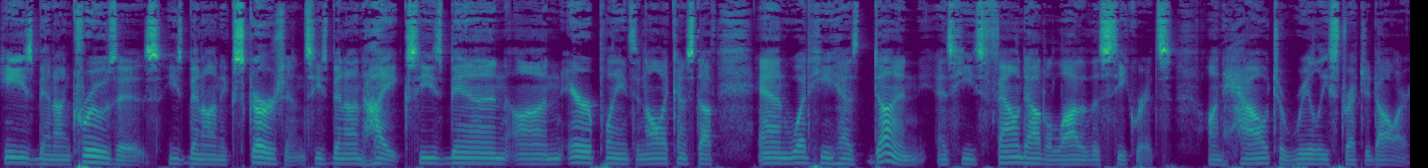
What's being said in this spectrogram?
He's been on cruises. He's been on excursions. He's been on hikes. He's been on airplanes and all that kind of stuff. And what he has done is he's found out a lot of the secrets on how to really stretch a dollar.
